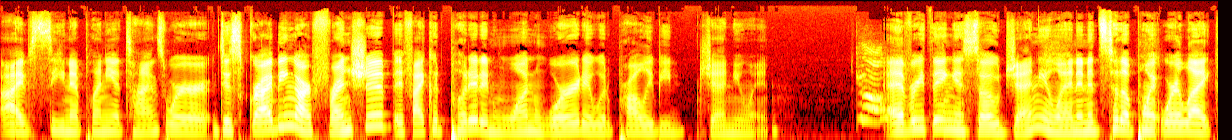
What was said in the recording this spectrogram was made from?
I've seen it plenty of times where describing our friendship, if I could put it in one word, it would probably be genuine. Everything is so genuine, and it's to the point where, like,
